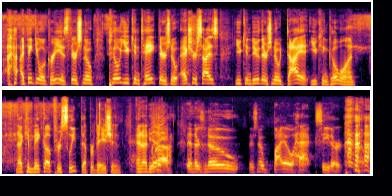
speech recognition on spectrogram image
I think you'll agree, is there's no pill you can take, there's no exercise you can do, there's no diet you can go on that can make up for sleep deprivation. And I'd yeah. love. And there's no there's no biohacks either. You know,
